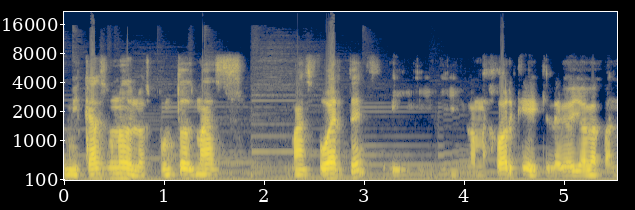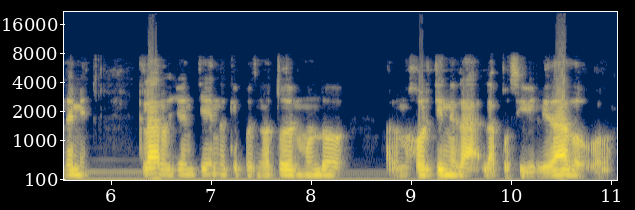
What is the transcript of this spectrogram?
en mi caso uno de los puntos más, más fuertes y, lo mejor que, le veo yo a la pandemia. Claro, yo entiendo que pues no todo el mundo a lo mejor tiene la, posibilidad o,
